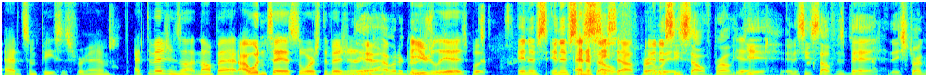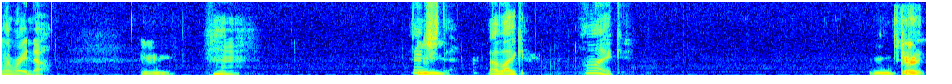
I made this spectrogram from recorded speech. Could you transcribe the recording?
Add some pieces for him. That division's not not bad. I wouldn't say it's the worst division. Yeah, anymore. I would agree. It usually is, but NFC, NFC, NFC South, South probably NFC is. South, bro. Yeah. Yeah. NFC South is bad. They struggling right now. Mm. Hmm. Interesting. I like it. I like it. Okay.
